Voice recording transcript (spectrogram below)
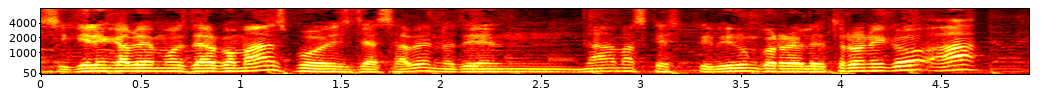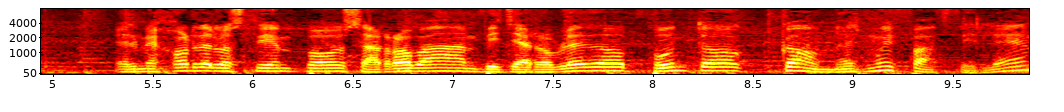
Si quieren que hablemos de algo más, pues ya saben, no tienen nada más que escribir un correo electrónico a el mejor de los tiempos arroba villarrobledo.com. Es muy fácil, ¿eh?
